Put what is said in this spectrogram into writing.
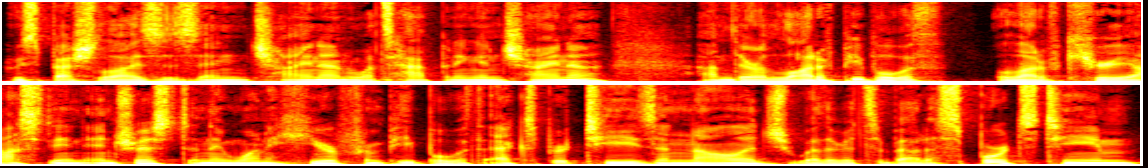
who specializes in China and what's happening in China, um, there are a lot of people with a lot of curiosity and interest, and they want to hear from people with expertise and knowledge, whether it's about a sports team,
